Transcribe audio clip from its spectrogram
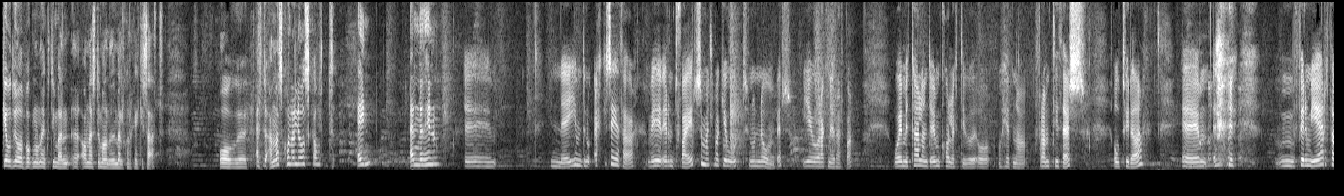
gefa út ljóðabók núna einhver tíma á næstu mánuðu melgkork ekki satt og uh, ertu annars konar ljóðskáld einn enn með hinnum? Uh, nei, ég myndi nú ekki segja það. Við erum tvær sem ætlum að gefa út núna í november, ég og Ragnir Harpa og einmitt talandi um kollektífu og, og hérna framtíð þess, ótvíraða. Um, fyrir mér þá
